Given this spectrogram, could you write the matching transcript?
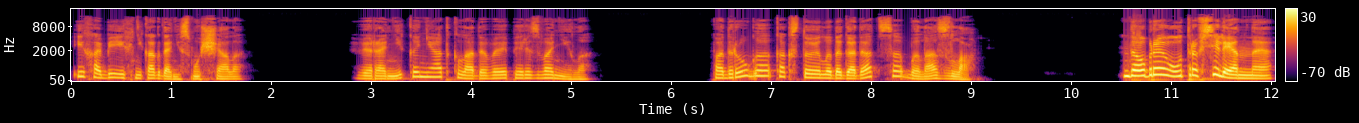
их обеих никогда не смущало. Вероника, не откладывая, перезвонила. Подруга, как стоило догадаться, была зла. «Доброе утро, Вселенная!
